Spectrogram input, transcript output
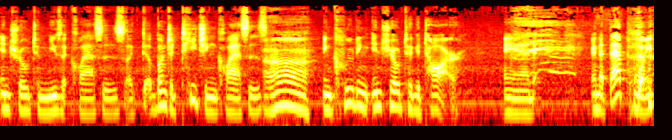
intro to music classes, like a bunch of teaching classes, Ah, including intro to guitar. And and at that point,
